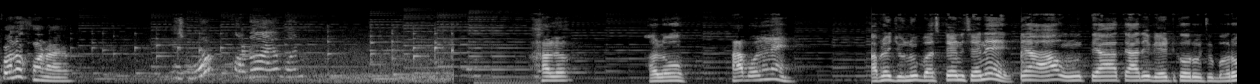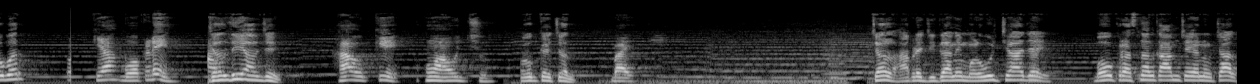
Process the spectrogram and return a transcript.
કોનો ફોન આવ્યો કોનો આવ્યો ફોન? હલો. હલો. હા બોલ ને. આપણે જૂનું બસ સ્ટેન્ડ છે ને ત્યાં આવ હું ત્યાં તારી વેટ કરું છું બરોબર? ક્યાં? બોકડે? જલ્દી આવજે. હા ઓકે. હું આવું જ છું. ઓકે ચલ. બાય. ચલ આપણે જીગાને મળવું જ છે આજે. બહુ પર્સનલ કામ છે એનું ચાલ.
